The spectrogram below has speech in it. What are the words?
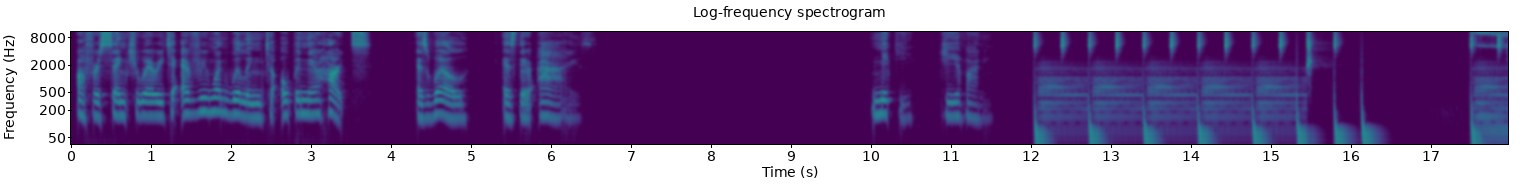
offers sanctuary to everyone willing to open their hearts as well as their eyes. Nikki Giovanni.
